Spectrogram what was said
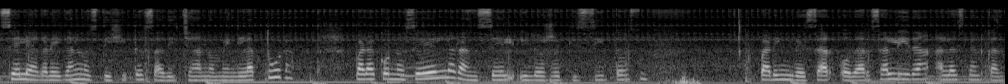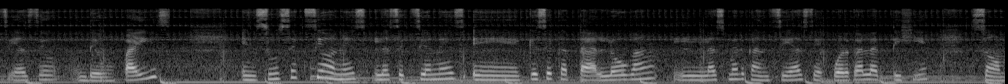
se le agregan los dígitos a dicha nomenclatura. Para conocer el arancel y los requisitos para ingresar o dar salida a las mercancías de, un país. En sus secciones, las secciones eh, que se catalogan las mercancías de acuerdo a la TIGI son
